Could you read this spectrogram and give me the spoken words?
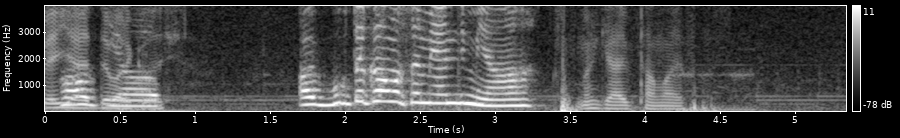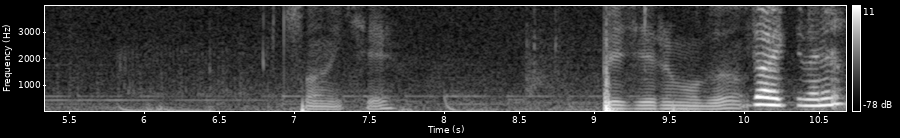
ve Abi yendim ya. arkadaşlar. Abi bukta kalmasam yendim ya. Gel bir tane daha yapalım. Son iki. Becerim oldu. Bir daha ekle beni.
